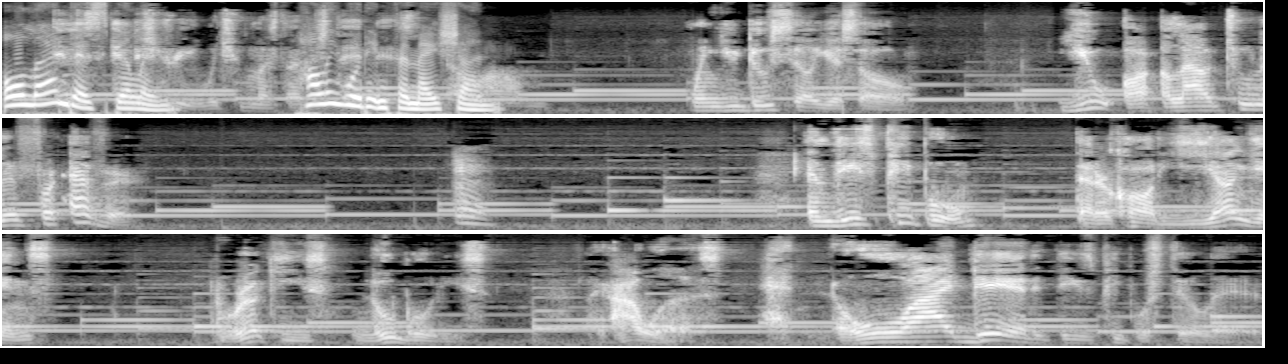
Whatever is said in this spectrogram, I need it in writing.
Orlando this Spilling. industry, which you must Hollywood information. um, when you do sell your soul, you are allowed to live forever. And these people that are called youngins, rookies, new booties, like I was, had no idea that these people still live.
